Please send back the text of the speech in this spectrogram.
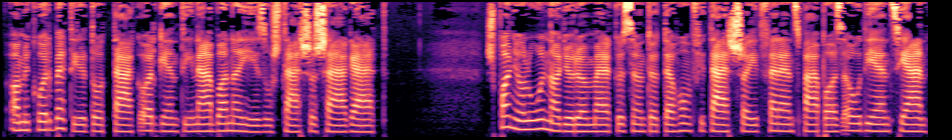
amikor betiltották Argentinában a Jézus társaságát. Spanyolul nagy örömmel köszöntötte honfitársait Ferenc pápa az audiencián,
